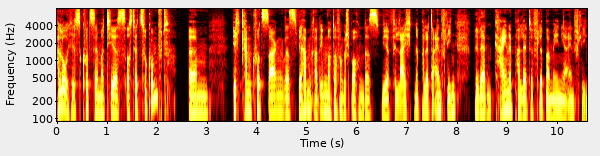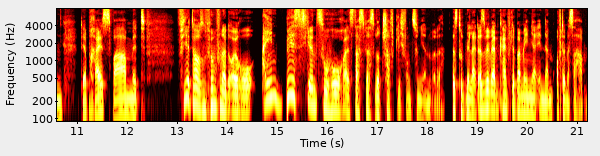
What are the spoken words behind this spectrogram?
Hallo, hier ist kurz der Matthias aus der Zukunft. Ähm, ich kann kurz sagen, dass wir haben gerade eben noch davon gesprochen, dass wir vielleicht eine Palette einfliegen. Wir werden keine Palette Flippermania einfliegen. Der Preis war mit 4.500 Euro ein bisschen zu hoch, als das wirtschaftlich funktionieren würde. Es tut mir leid. Also wir werden kein Flippermania in der, auf der Messe haben.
